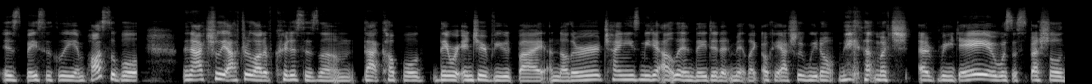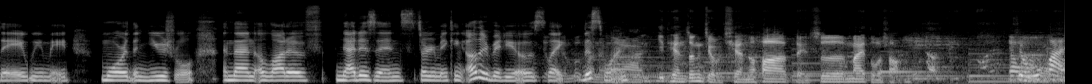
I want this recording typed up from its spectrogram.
is basically impossible. And actually, after a lot of criticism, that couple, they were interviewed by another Chinese media outlet and they did admit, like, okay, actually, we don't make that much every day. It was a special day. We made more than usual. And then a lot of netizens started making other videos like this one. 一天挣九千的话，得是卖多少？九百，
